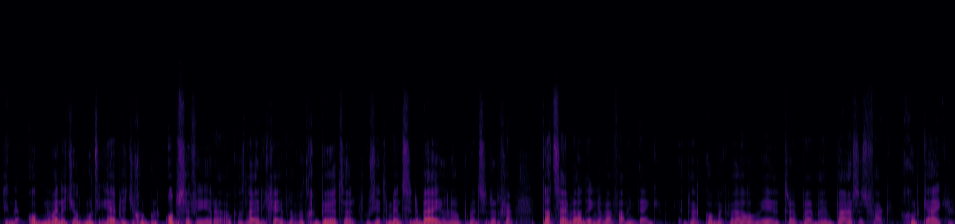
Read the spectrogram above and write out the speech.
En op het moment dat je ontmoeting hebt, dat je goed moet observeren, ook als leidinggevende. Wat gebeurt er? Hoe zitten mensen erbij? Hoe lopen mensen door de gang? Dat zijn wel dingen waarvan ik denk, daar kom ik wel weer terug bij mijn basisvak. Goed kijken,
